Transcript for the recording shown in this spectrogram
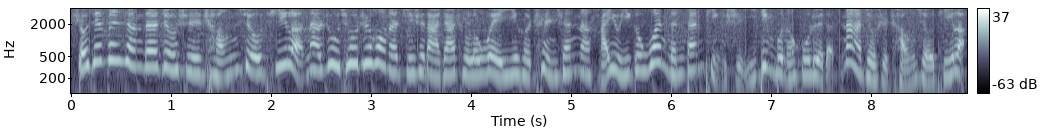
首先分享的就是长袖 T 了。那入秋之后呢，其实大家除了卫衣和衬衫呢，还有一个万能单品是一定不能忽略的，那就是长袖 T 了。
